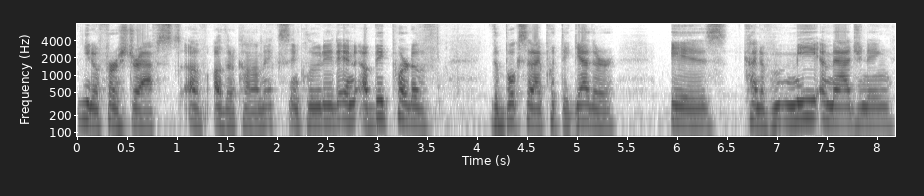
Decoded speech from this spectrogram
you know, first drafts of other comics included. And a big part of the books that I put together is kind of me imagining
